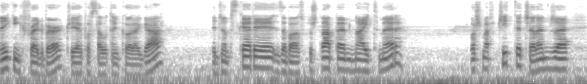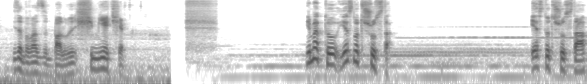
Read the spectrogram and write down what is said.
making Fredbear, czyli jak powstał ten kolega. Jumpscary, zabawa z pusztrapem, Nightmare, koszmar cheaty, challenge i zabawa z balon śmieciem. Nie ma tu, jest not szósta. Jest not szósta.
